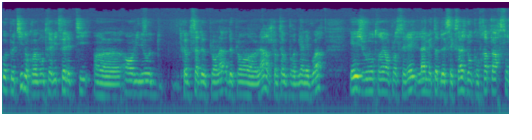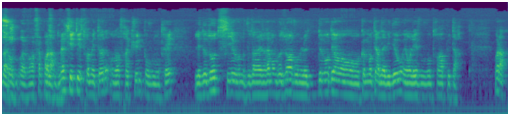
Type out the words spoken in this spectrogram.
aux petits. Donc on va montrer vite fait les petits euh, en vidéo comme ça de plan, là, de plan euh, large. Comme ça, vous pourrez bien les voir. Et je vous montrerai en plan serré la méthode de sexage. Donc on fera par sondage. Son- ouais, on va faire par Voilà. sondage. Même s'il utilise trois méthodes, on n'en fera qu'une pour vous montrer. Les deux autres, si vous en avez vraiment besoin, vous me le demandez en commentaire de la vidéo et on les vous montrera plus tard. Voilà.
